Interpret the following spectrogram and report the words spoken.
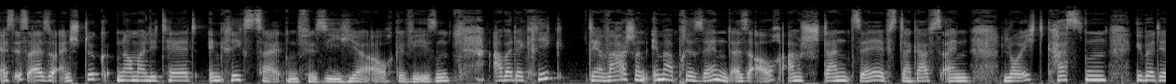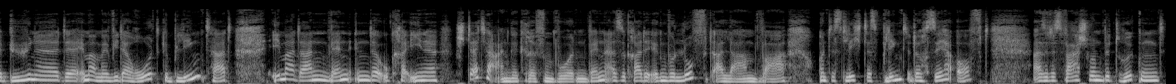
Es ist also ein Stück Normalität in Kriegszeiten für sie hier auch gewesen. Aber der Krieg der war schon immer präsent, also auch am Stand selbst. Da gab es einen Leuchtkasten über der Bühne, der immer mal wieder rot geblinkt hat. Immer dann, wenn in der Ukraine Städte angegriffen wurden, wenn also gerade irgendwo Luftalarm war und das Licht, das blinkte doch sehr oft. Also das war schon bedrückend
